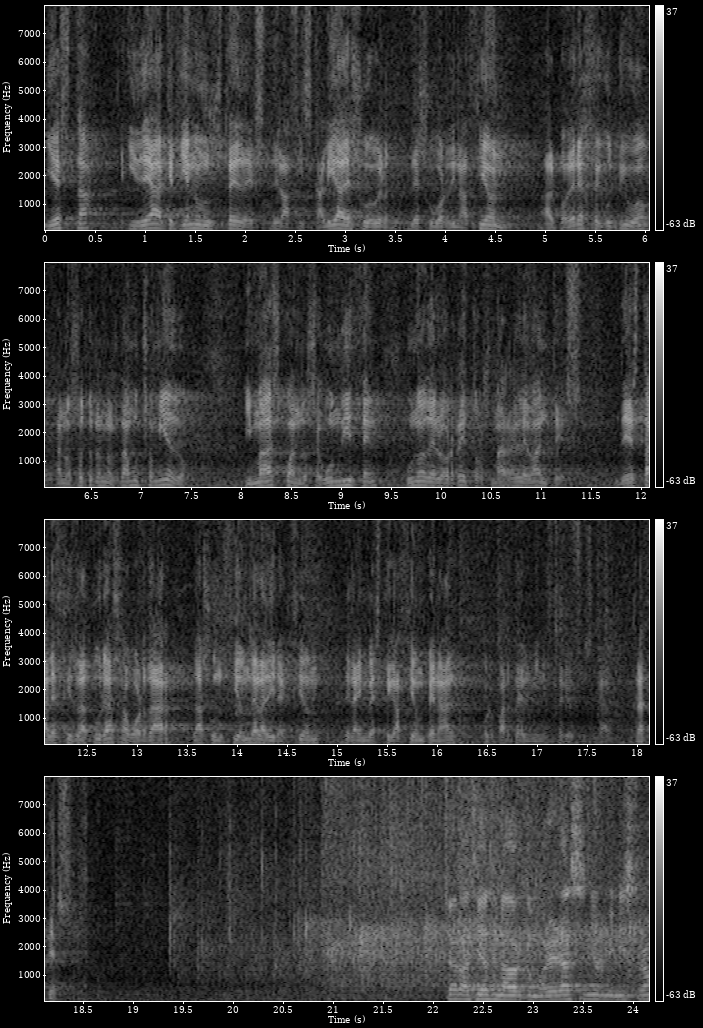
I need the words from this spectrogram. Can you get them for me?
Y esta idea que tienen ustedes de la Fiscalía de subordinación al Poder Ejecutivo a nosotros nos da mucho miedo, y más cuando, según dicen, uno de los retos más relevantes de esta legislatura es abordar la asunción de la dirección de la investigación penal por parte del Ministerio Fiscal. Gracias. Muchas gracias, senador Comorera. Señor ministro.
